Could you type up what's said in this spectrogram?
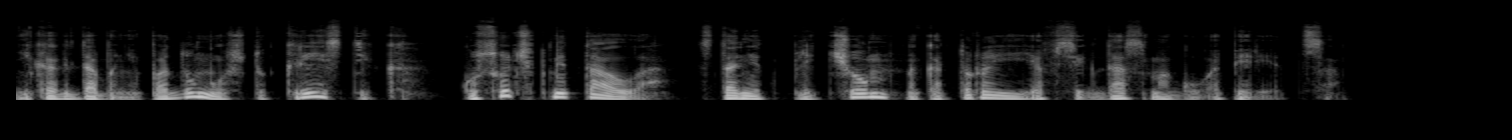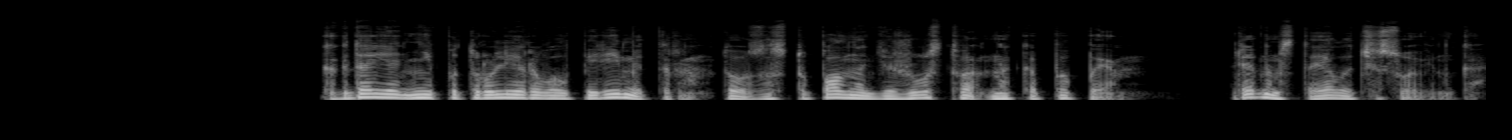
Никогда бы не подумал, что крестик — кусочек металла, станет плечом, на которое я всегда смогу опереться. Когда я не патрулировал периметр, то заступал на дежурство на КПП. Рядом стояла часовенка.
